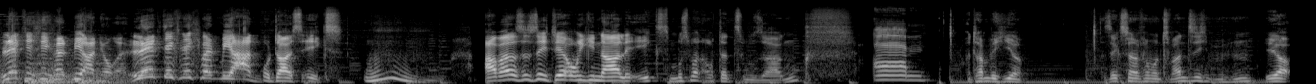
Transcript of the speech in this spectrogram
Leg dich nicht mit mir an, Junge! Leg dich nicht mit mir an! Und da ist X. Uh. Aber das ist nicht der originale X, muss man auch dazu sagen. Ähm, Was haben wir hier? 625, mhm. Ja,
